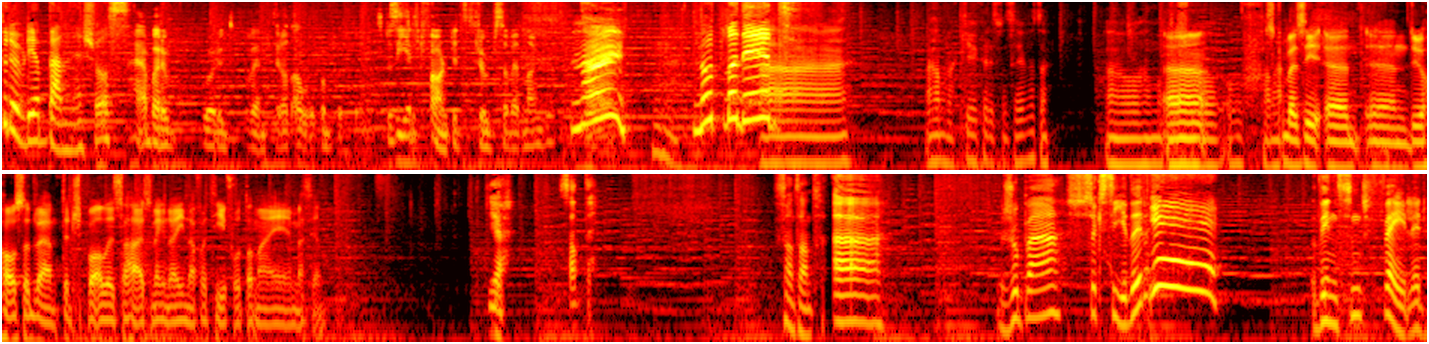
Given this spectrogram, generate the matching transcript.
prøver de å banishe oss? Jeg bare går rundt og forventer at alle kommer til å dø. Spesielt faren til Truls av en eller annen grunn. Nei! Not my dad! Eh, nei, han har ikke karisma save, vet du. Og han måtte Eh, slå oh, han Skal er bare si, eh, du har også advantage på alle disse her, så lenge du er innafor ti fot av meg, Messien. Ja, sant det. Sant, sant. Uh, Jobin succeeder. Yeah! Vincent failer.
